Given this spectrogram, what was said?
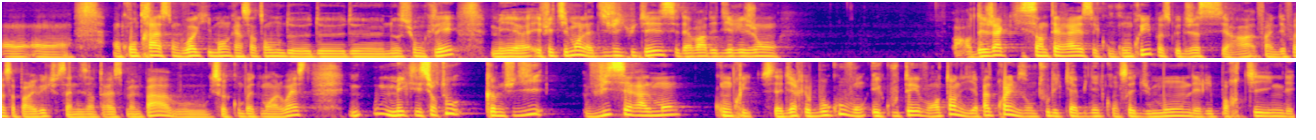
en, contraste, on voit qu'il manque un certain nombre de, notions clés. Mais euh, effectivement, la difficulté, c'est d'avoir des dirigeants. Alors déjà qui s'intéressent et qui ont compris, parce que déjà, enfin, des fois, ça peut arriver que ça ne les intéresse même pas ou qu'ils soient complètement à l'ouest, mais qui surtout, comme tu dis, viscéralement compris. C'est-à-dire que beaucoup vont écouter, vont entendre. Il n'y a pas de problème. Ils ont tous les cabinets de conseil du monde, les reporting,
